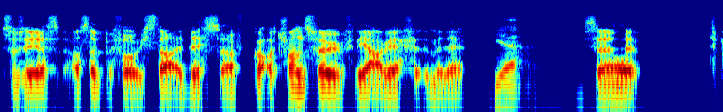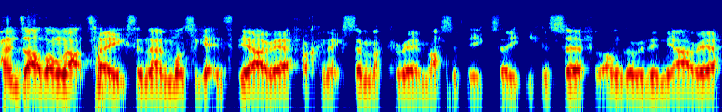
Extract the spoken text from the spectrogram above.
so yes, I said before we started this, so I've got a transfer in for the RAF at the minute. Yeah, So depends how long that takes, and then once I get into the RAF, I can extend my career massively. So you can surf for longer within the RAF.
